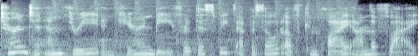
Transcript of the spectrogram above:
Turn to M3 and Karen B for this week's episode of Comply on the Fly.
